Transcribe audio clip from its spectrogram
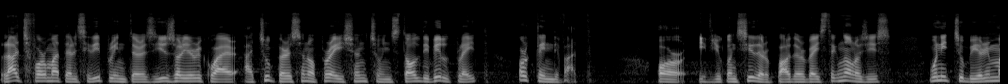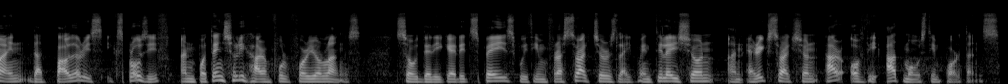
large format LCD printers usually require a two-person operation to install the build plate or clean the vat. Or if you consider powder-based technologies, we need to bear in mind that powder is explosive and potentially harmful for your lungs, so dedicated space with infrastructures like ventilation and air extraction are of the utmost importance.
